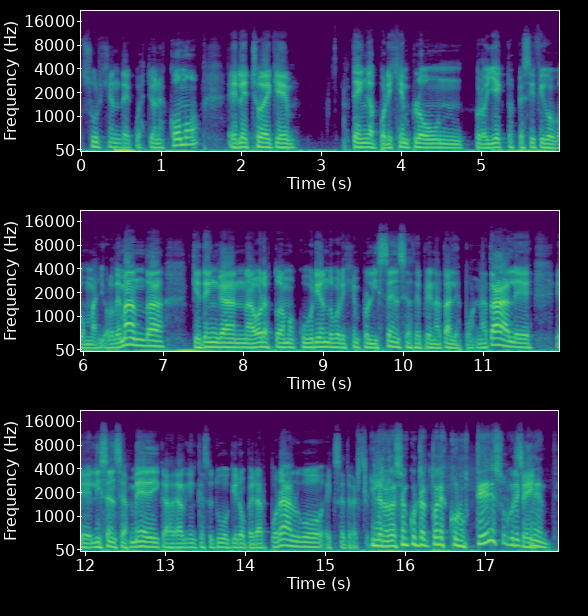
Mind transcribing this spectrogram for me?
surgen de cuestiones como el hecho de que tengan, por ejemplo, un proyecto específico con mayor demanda, que tengan, ahora estamos cubriendo, por ejemplo, licencias de prenatales, postnatales, eh, licencias médicas de alguien que se tuvo que ir a operar por algo, etcétera, etcétera. ¿Y la relación contractual es con ustedes o con el Sí. cliente?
